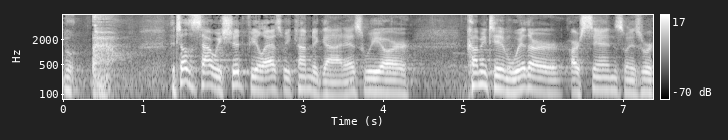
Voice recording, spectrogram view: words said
It tells us how we should feel as we come to God, as we are coming to Him with our, our sins, as we're,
